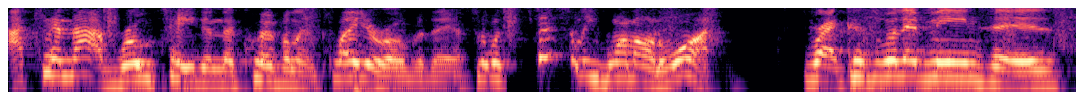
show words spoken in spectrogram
I cannot rotate an equivalent player over there. So essentially one on one. Right, because what it means is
